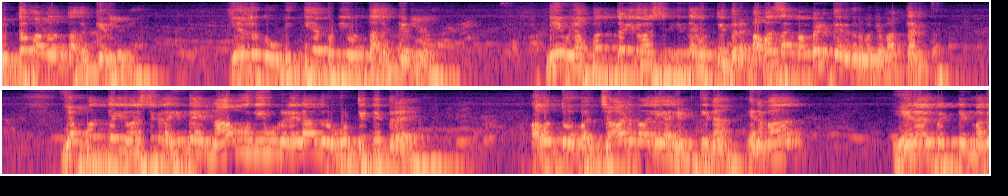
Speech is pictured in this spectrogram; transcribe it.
ಯುದ್ಧ ಮಾಡುವಂತ ಹಕ್ಕಿರಲಿಲ್ಲ. ಎಲ್ರಿಗೂ ವಿದ್ಯೆ ಪಡೆಯುವಂತ ಹಕ್ಕಿರಲಿಲ್ಲ ನೀವು. ಎಪ್ಪತ್ತೈದು ವರ್ಷದ ಹಿಂದೆ ಹುಟ್ಟಿದ್ರೆ ಬಾಬಾ ಸಾಹೇಬ್ ಅಂಬೇಡ್ಕರ್ ಇದ್ರ ಬಗ್ಗೆ ಮಾತನಾಡ್ತಾರೆ. ಎಪ್ಪತ್ತೈದು ವರ್ಷಗಳ ಹಿಂದೆ ನಾವು ನೀವುಗಳೇನಾದ್ರೂ ಹುಟ್ಟಿದ್ದಿದ್ರೆ ಅವತ್ತು ಒಬ್ಬ ಜಾಡ್ಮಾಲಿಯ ಹೆಂಡ್ತಿನ, ಏನಮ್ಮ? ಏನಾಗ್ಬೇಕು ನಿನ್ ಮಗ?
